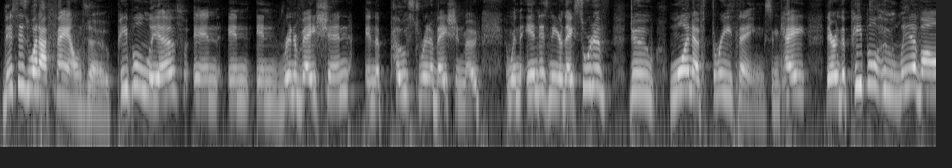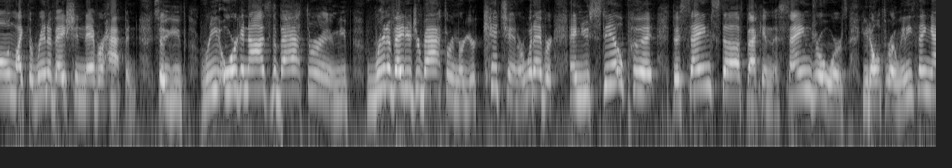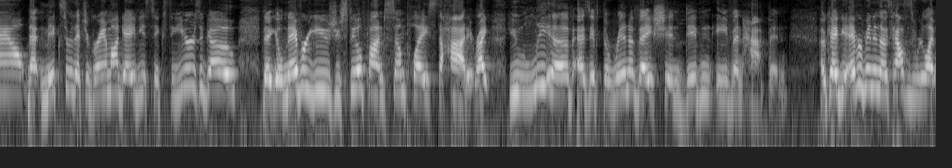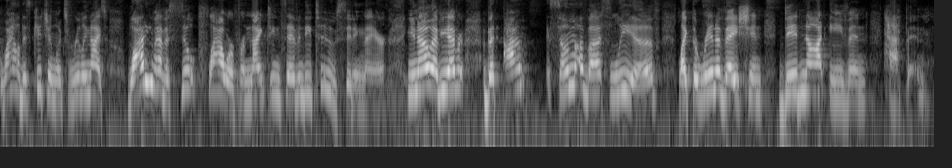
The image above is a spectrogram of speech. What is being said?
This is what I found though. People live in, in, in renovation, in the post renovation mode, and when the end is near, they sort of do one of three things, okay? There are the people who live on like the renovation never happened. So you've reorganized the bathroom, you've renovated your bathroom or your kitchen or whatever, and you still put the same stuff back in the same drawers. You don't throw anything out. That mixer that your grandma gave you 60 years ago that you'll never use, you still find some place to hide it, right? You live as if the renovation didn't even happen. Okay, have you ever been in those houses where you're like, wow, this kitchen looks really nice? Why do you have a silk flower from 1972 sitting there? You know, have you ever? But I'm, some of us live like the renovation did not even happen.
